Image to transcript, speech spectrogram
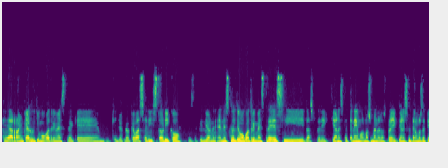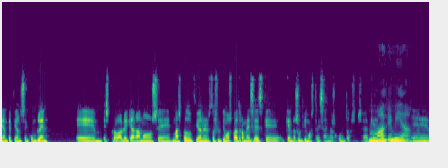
que arranca el último cuatrimestre, que, que yo creo que va a ser histórico. Es decir, en este último cuatrimestre, si las predicciones que tenemos, más o menos las predicciones que tenemos de financiación se cumplen, eh, es probable que hagamos eh, más producción en estos últimos cuatro meses que, que, en los últimos tres años juntos. O sea que, Madre mía. Eh,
